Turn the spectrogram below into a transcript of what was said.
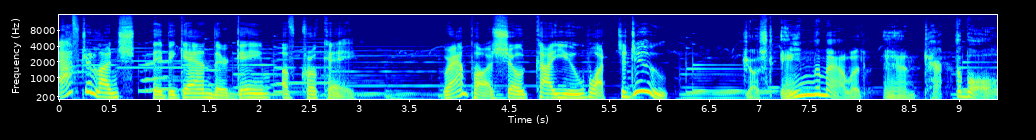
After lunch, they began their game of croquet. Grandpa showed Caillou what to do. Just aim the mallet and tap the ball.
